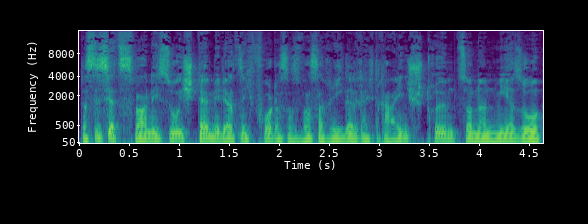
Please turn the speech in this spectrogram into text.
Das ist jetzt zwar nicht so, ich stelle mir jetzt nicht vor, dass das Wasser regelrecht reinströmt, sondern mehr so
